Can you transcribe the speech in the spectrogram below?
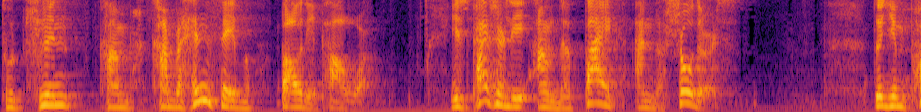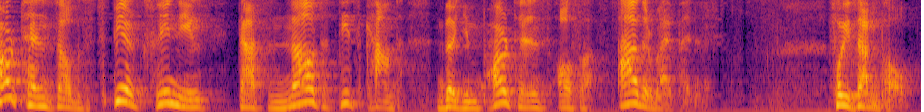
to train comp comprehensive body power, especially on the back and the shoulders. The importance of the spear training does not discount the importance of other weapons. For example,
